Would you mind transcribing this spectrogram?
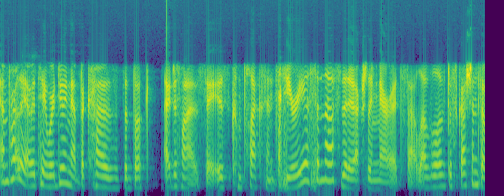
And partly, I would say we're doing that because the book, I just want to say, is complex and serious enough that it actually merits that level of discussion. So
